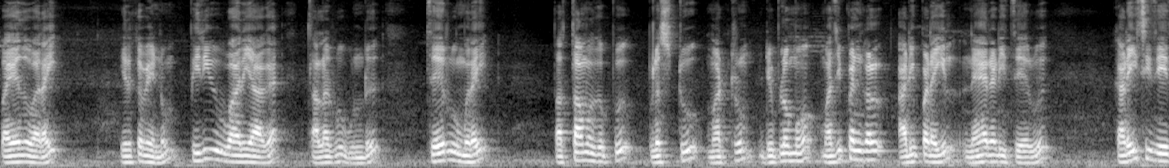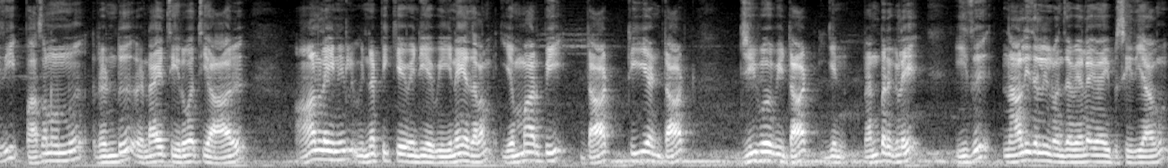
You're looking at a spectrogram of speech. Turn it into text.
வயது வரை இருக்க வேண்டும். பிரிவு வாரியாக தளர்வு உண்டு. தேர்வு முறை பத்தாம் வகுப்பு ப்ளஸ் டூ மற்றும் டிப்ளமோ மதிப்பெண்கள் அடிப்படையில் நேரடி தேர்வு. கடைசி தேதி பதினொன்று ரெண்டு ரெண்டாயிரத்தி இருபத்தி ஆறு. ஆன்லைனில் விண்ணப்பிக்க வேண்டிய இணையதளம் MRB dot TN dot GOV dot in நண்பர்களே இது நாளிதழில் வந்த வேலைவாய்ப்பு செய்தியாகும்.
